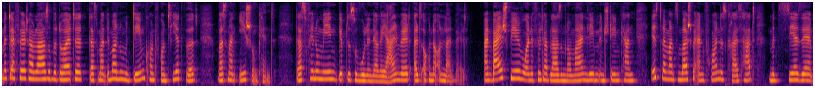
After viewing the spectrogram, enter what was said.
mit der Filterblase bedeutet, dass man immer nur mit dem konfrontiert wird, was man eh schon kennt. Das Phänomen gibt es sowohl in der realen Welt als auch in der Online-Welt. Ein Beispiel, wo eine Filterblase im normalen Leben entstehen kann, ist, wenn man zum Beispiel einen Freundeskreis hat mit sehr, sehr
